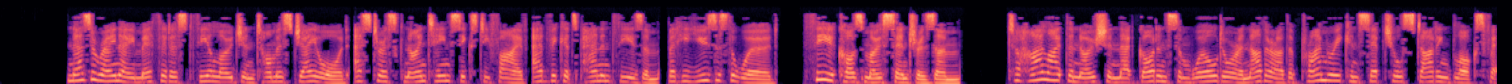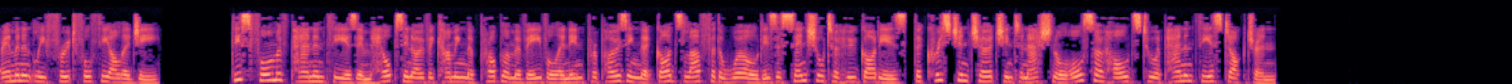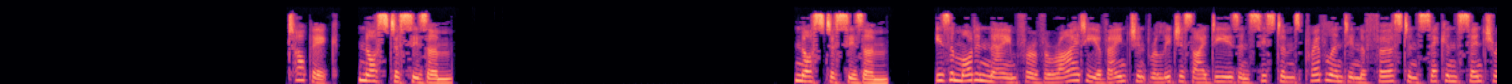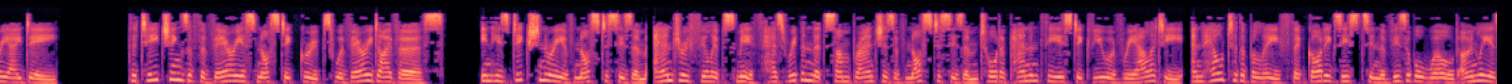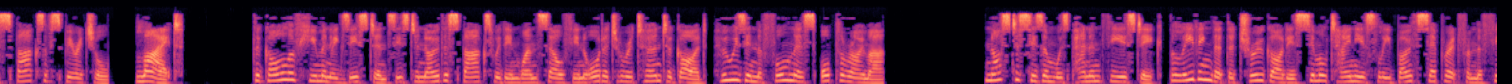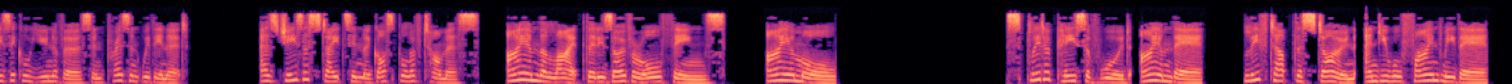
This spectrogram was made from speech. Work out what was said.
Nazarene Methodist theologian Thomas J. Oord (1965) advocates panentheism, but he uses the word theocosmocentrism to highlight the notion that God and some world or another are the primary conceptual starting blocks for eminently fruitful theology. This form of panentheism helps in overcoming the problem of evil and in proposing that God's love for the world is essential to who God is. The Christian Church International also holds to a panentheist doctrine. Topic: Gnosticism. Gnosticism is a modern name for a variety of ancient religious ideas and systems prevalent in the 1st and 2nd century AD. The teachings of the various Gnostic groups were very diverse. In his Dictionary of Gnosticism, Andrew Philip Smith has written that some branches of Gnosticism taught a panentheistic view of reality, and held to the belief that God exists in the visible world only as sparks of spiritual light the goal of human existence is to know the sparks within oneself in order to return to God, who is in the fullness or pleroma. Gnosticism was panentheistic, believing that the true God is simultaneously both separate from the physical universe and present within it. As Jesus states in the Gospel of Thomas, I am the light that is over all things. I am all. Split a piece of wood, I am there. Lift up the stone, and you will find me there.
